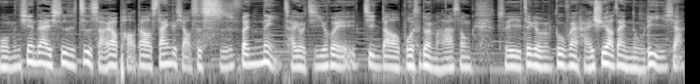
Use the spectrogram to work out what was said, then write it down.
我们现在是至少要跑到三个小时十分内才有机会进到波士顿马拉松，所以这个部分还需要再努力一下。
